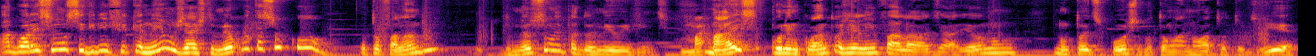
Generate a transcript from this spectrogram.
Agora, isso não significa nenhum gesto meu contra socorro. Eu estou falando do meu sonho para 2020. Mas, Mas, por enquanto, o Angelim fala, eu não não estou disposto, botou uma nota outro dia.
